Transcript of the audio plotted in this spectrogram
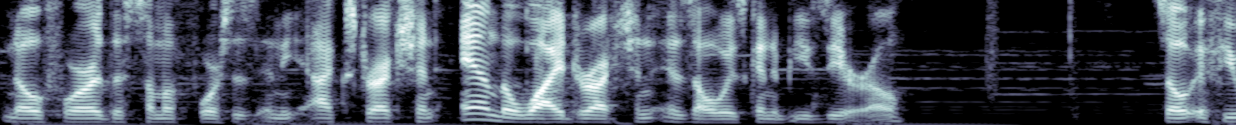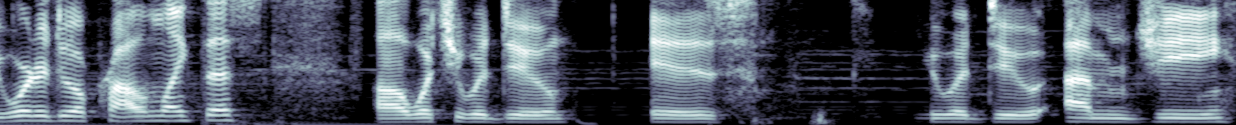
know for the sum of forces in the x direction and the y direction is always going to be zero. So if you were to do a problem like this, uh, what you would do is you would do mg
